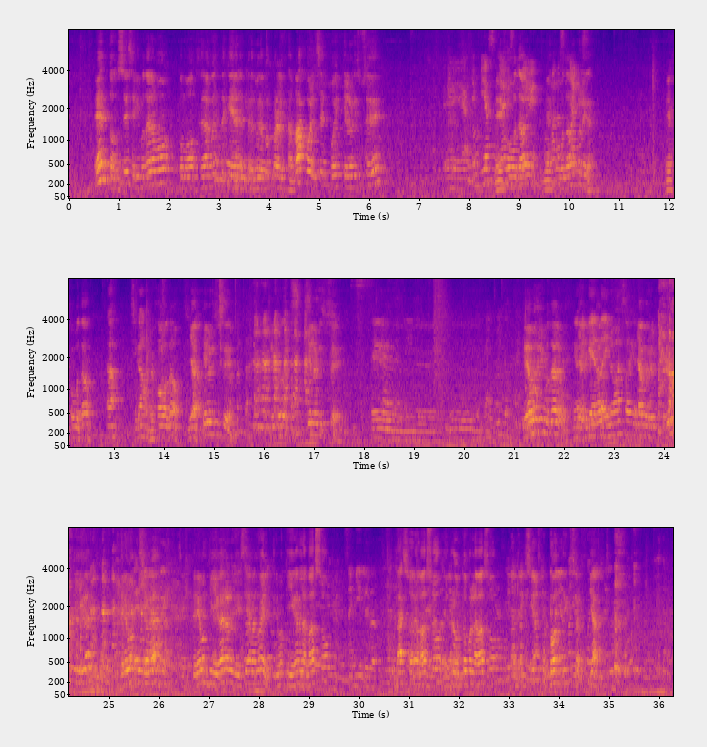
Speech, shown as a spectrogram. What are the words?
Entonces, el hipotálamo, como se da cuenta que la temperatura corporal está bajo el set point, ¿qué es lo que sucede? Eh, envía Me señales dejó botado, me dejó botado el colega. Me dejó botado. Ah, sigamos. Me dejó botado. Ya, ¿qué es lo que sucede? ¿Qué es lo que sucede? Eh. Quedamos en el hipotálamo. Ya, el que hasta hipotálamo- ahí no vas a ir. Ya, pero tenemos que llegar, tenemos que llegar, tenemos que llegar a lo que decía Manuel, tenemos que llegar a la vaso, Vaso. la vaso, él preguntó por la vaso Constricción. ¿por qué tenía- constricción, ya,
